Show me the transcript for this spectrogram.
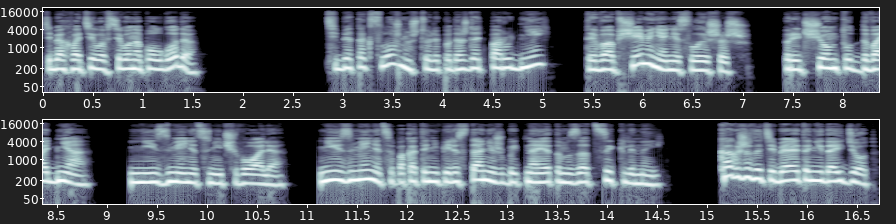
тебя хватило всего на полгода? Тебе так сложно, что ли, подождать пару дней? Ты вообще меня не слышишь? Причем тут два дня? Не изменится ничего, Аля. Не изменится, пока ты не перестанешь быть на этом зацикленной. Как же до тебя это не дойдет?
